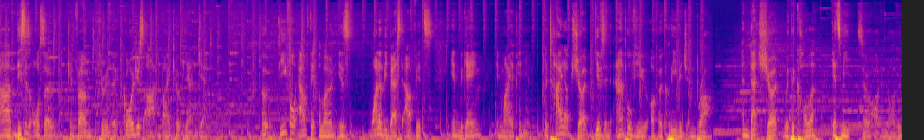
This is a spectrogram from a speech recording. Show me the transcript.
Uh, this is also confirmed through the gorgeous art by Copian Gent. Her default outfit alone is one of the best outfits in the game, in my opinion. The tied up shirt gives an ample view of her cleavage and bra. And that shirt with the collar gets me so hot and bothered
